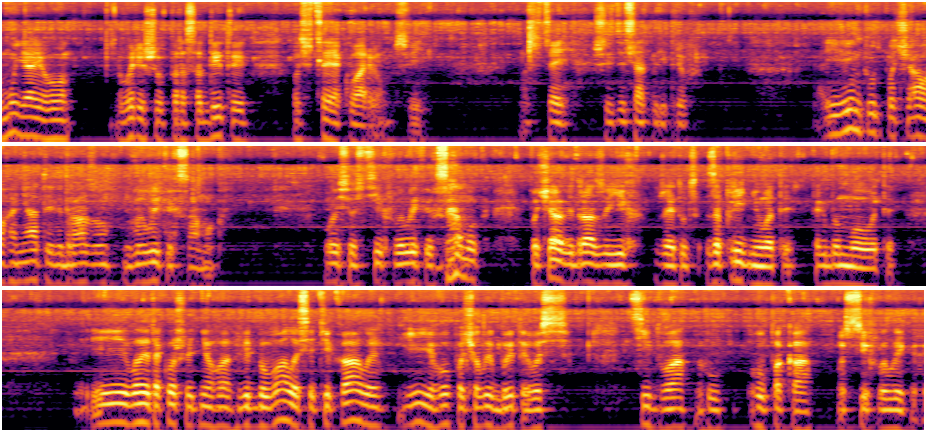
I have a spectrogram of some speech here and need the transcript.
Тому я його вирішив пересадити ось в цей акваріум свій. Ось цей 60 літрів. І він тут почав ганяти відразу великих самок. Ось ось цих великих самок почав відразу їх вже тут запліднювати, так би мовити. І вони також від нього відбивалися, тікали, і його почали бити ось ці два гу- гупака, ось цих великих.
